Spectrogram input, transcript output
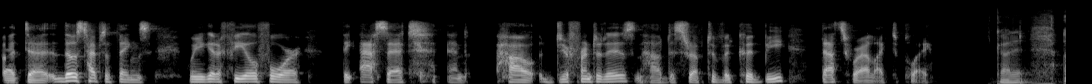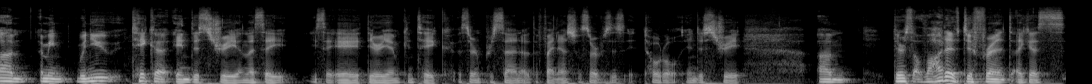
But uh, those types of things, when you get a feel for the asset and how different it is and how disruptive it could be, that's where I like to play. Got it. Um, I mean, when you take an industry and let's say you say, hey, Ethereum can take a certain percent of the financial services total industry. Um, there's a lot of different, I guess,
